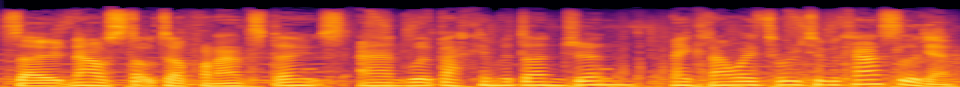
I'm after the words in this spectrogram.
So now I've stocked up on antidotes and we're back in the dungeon, making our way through to the castle again.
